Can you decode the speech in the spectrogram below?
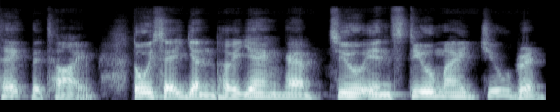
take the time. Tôi sẽ dành thời gian ha, to instill my children.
